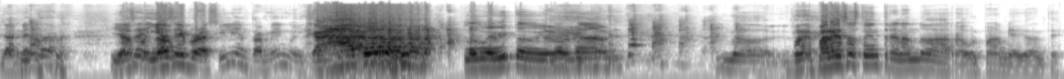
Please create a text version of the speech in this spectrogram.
La neta. Y Ya, hace, y no. hace Brazilian también, güey. ¡Ah, pero! Los huevitos, güey, no. No, para, para eso estoy entrenando a Raúl para mi ayudante.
